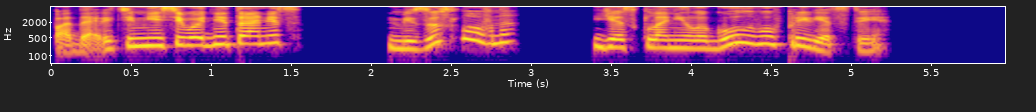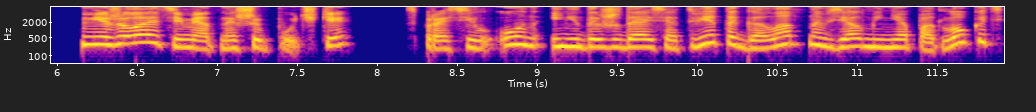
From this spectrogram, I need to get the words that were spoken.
«Подарите мне сегодня танец?» «Безусловно». Я склонила голову в приветствии. «Не желаете мятной шипучки?» — спросил он и, не дожидаясь ответа, галантно взял меня под локоть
